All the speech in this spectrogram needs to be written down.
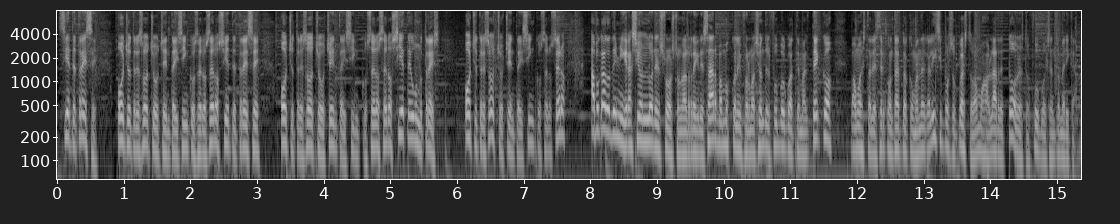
713-838-8500, 713-838-8500, 713-838-8500. Abogado de inmigración Lawrence Roston. Al regresar vamos con la información del fútbol guatemalteco, vamos a establecer contacto con Manuel Galicia y por supuesto vamos a hablar de todo nuestro fútbol centroamericano.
